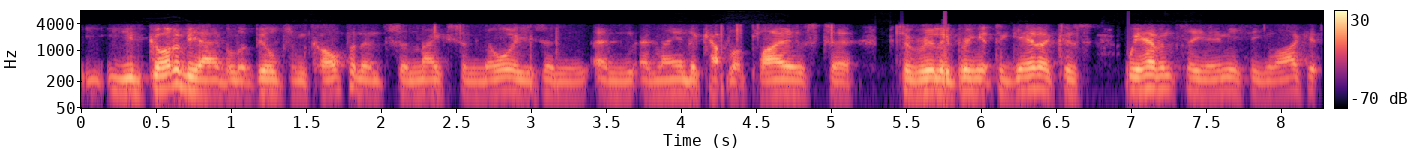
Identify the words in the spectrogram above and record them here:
you've got to be able to build some confidence and make some noise and, and, and land a couple of players to, to really bring it together because we haven't seen anything like it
